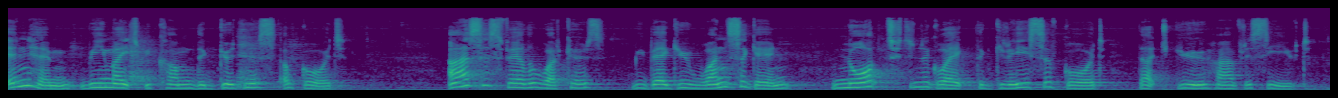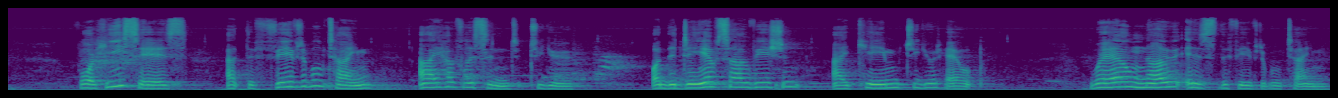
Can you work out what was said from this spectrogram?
in him we might become the goodness of God. As his fellow workers, we beg you once again not to neglect the grace of God that you have received. For he says, At the favourable time, I have listened to you. On the day of salvation, I came to your help. Well, now is the favourable time.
